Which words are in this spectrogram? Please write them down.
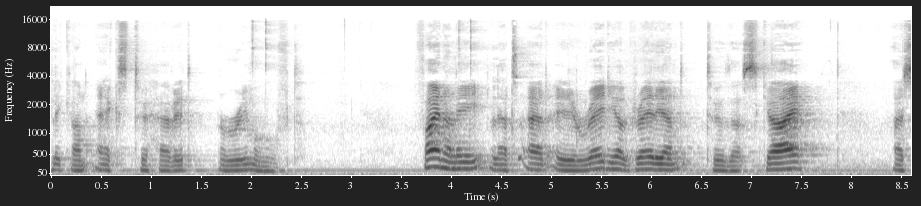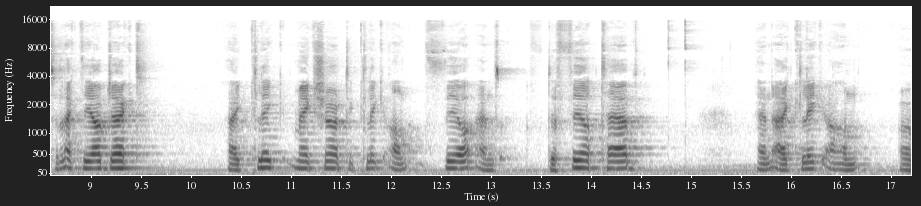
click on X to have it removed. Finally, let's add a radial gradient to the sky. I select the object, I click, make sure to click on fill and the fill tab and I click on uh,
